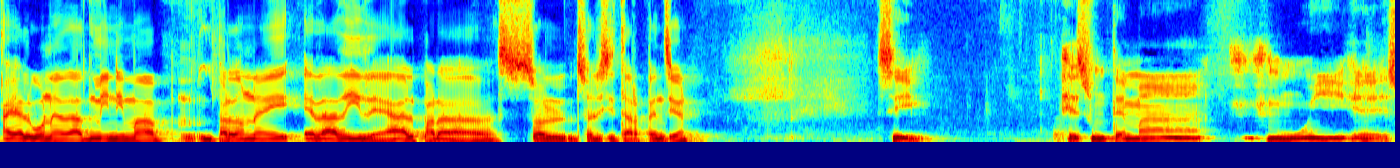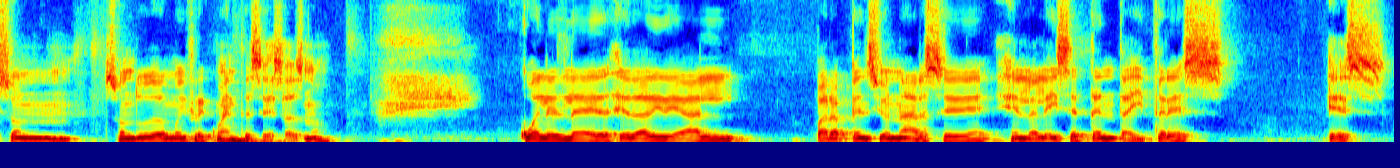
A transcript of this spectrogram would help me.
¿hay alguna edad mínima, perdón, hay edad ideal para sol- solicitar pensión? Sí, es un tema muy, eh, son, son dudas muy frecuentes esas, ¿no? ¿Cuál es la edad ideal para pensionarse en la ley 73? Es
